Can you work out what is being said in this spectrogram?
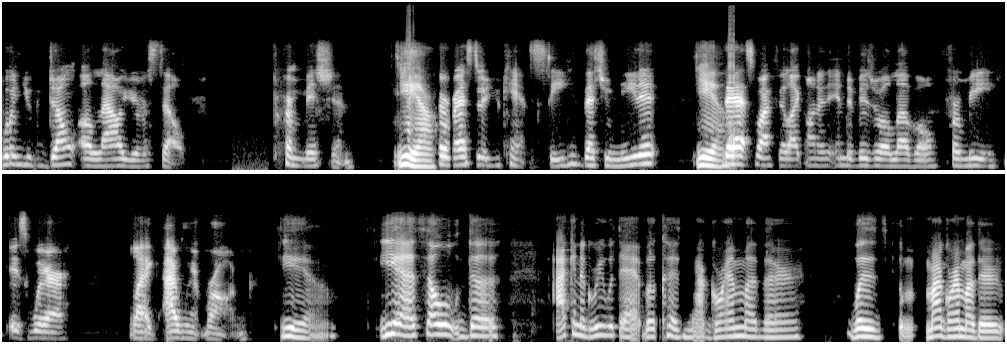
when you don't allow yourself permission Yeah. the rest of you can't see that you need it Yeah. that's why i feel like on an individual level for me is where like i went wrong Yeah. Yeah. So the I can agree with that because my grandmother was my grandmother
